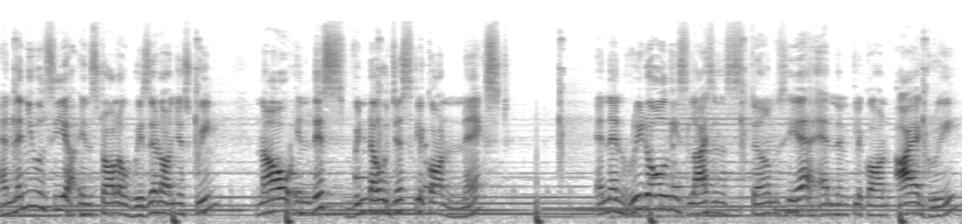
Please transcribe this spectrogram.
and then you will see a installer wizard on your screen. Now in this window just click on next and then read all these license terms here and then click on I agree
